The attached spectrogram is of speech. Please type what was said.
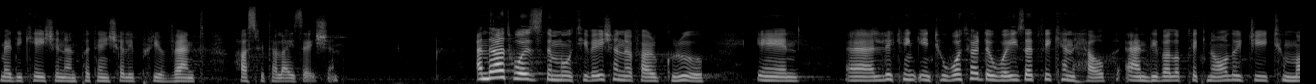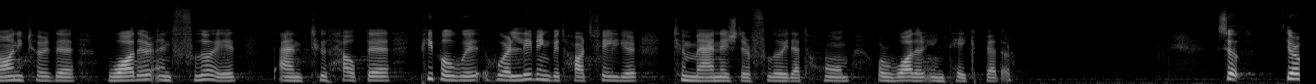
medication and potentially prevent hospitalization. And that was the motivation of our group in uh, looking into what are the ways that we can help and develop technology to monitor the water and fluid and to help the people with, who are living with heart failure to manage their fluid at home or water intake better. So there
